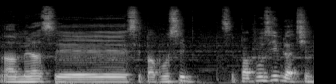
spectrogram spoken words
Non, mais là, c'est pas possible. C'est pas possible, la team.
